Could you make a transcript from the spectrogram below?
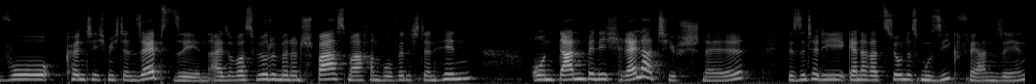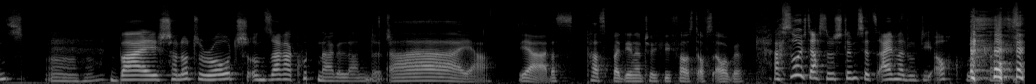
wo könnte ich mich denn selbst sehen? Also was würde mir denn Spaß machen? Wo will ich denn hin? Und dann bin ich relativ schnell, wir sind ja die Generation des Musikfernsehens, mhm. bei Charlotte Roach und Sarah Kuttner gelandet. Ah, ja. Ja, das passt bei dir natürlich wie Faust aufs Auge. Ach so, ich dachte, du stimmst jetzt ein, weil du die auch cool fandest.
